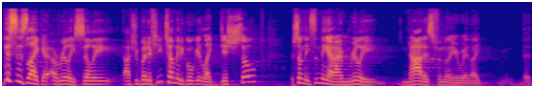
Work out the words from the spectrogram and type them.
this is like a, a, really silly option. But if you tell me to go get like dish soap or something, something that I'm really not as familiar with, like that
